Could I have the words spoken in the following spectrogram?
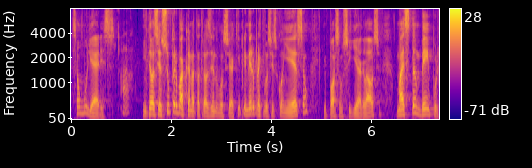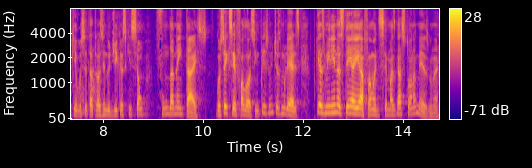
são mulheres. Ah. Então, assim, é super bacana estar tá trazendo você aqui, primeiro para que vocês conheçam e possam seguir a Gláucia, mas também porque você está trazendo dicas que são fundamentais. Gostei que você falou assim, principalmente as mulheres, porque as meninas têm aí a fama de ser mais gastona mesmo, né?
